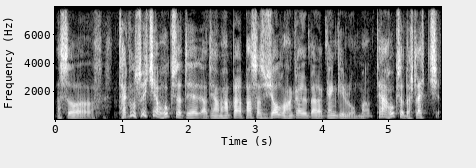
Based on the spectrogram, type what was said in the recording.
Altså, tenk om så ikke jeg huksa det at han, han bare passer seg selv, han kan jo bare genge i rommet. Det har huksa det slett ikke.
